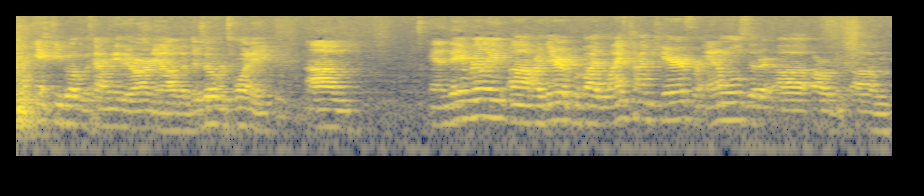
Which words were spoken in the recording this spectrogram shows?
I can't keep up with how many there are now, but there's over 20. Um, and they really uh, are there to provide lifetime care for animals that are, uh, are um,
